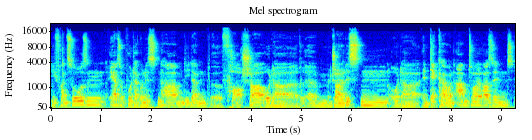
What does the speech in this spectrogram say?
die Franzosen eher so Protagonisten haben, die dann äh, Forscher oder äh, Journalisten oder Entdecker und Abenteurer sind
